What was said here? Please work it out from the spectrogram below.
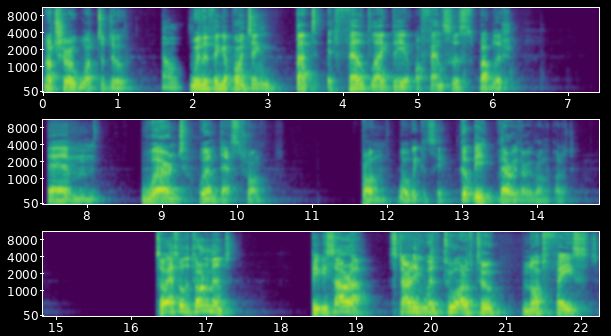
Not sure what to do No. with the finger pointing, but it felt like the offenses published um, weren't weren't that strong from what we could see. Could be very very wrong about it. So as for the tournament, Bibisara starting with two out of two, not faced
